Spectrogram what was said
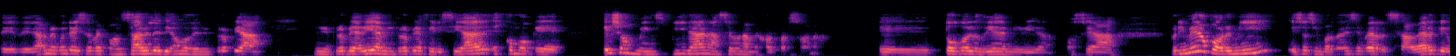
de, darme cuenta de ser responsable, digamos, de mi, propia, de mi propia vida, de mi propia felicidad, es como que ellos me inspiran a ser una mejor persona. Eh, todos los días de mi vida. O sea, primero por mí, eso es importante siempre saber que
